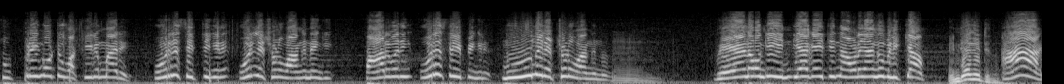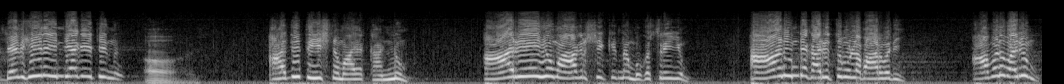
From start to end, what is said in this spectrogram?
സുപ്രീം കോർട്ട് വക്കീലന്മാര് ഒരു സിറ്റിങ്ങിന് ഒരു ലക്ഷം വാങ്ങുന്നെങ്കിൽ പാർവതി ഒരു സ്ലീപ്പിങ്ങിന് മൂന്ന് ലക്ഷം വാങ്ങുന്നത്. വേണമെങ്കിൽ ഇന്ത്യ ഗേറ്റിൽ നിന്ന് അവളെ ഞങ്ങൾ വിളിക്കാം. ഇന്ത്യ ഗേറ്റിൽ ആ ഡൽഹിയിലെ ഇന്ത്യ ഗേറ്റിൽ നിന്ന്. അതിതീഷ്ണമായ കണ്ണും ആരെയും ആകർഷിക്കുന്ന മുഖശ്രീയും ആണിന്റെ കരുത്തുമുള്ള പാർവതി. അവൾ വരും.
